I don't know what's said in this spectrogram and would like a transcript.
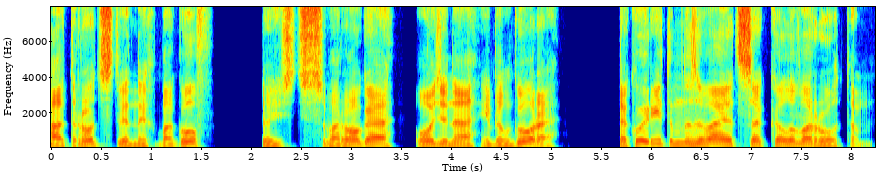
от родственных богов, то есть Сварога, Одина и Белгора, такой ритм называется коловоротом.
